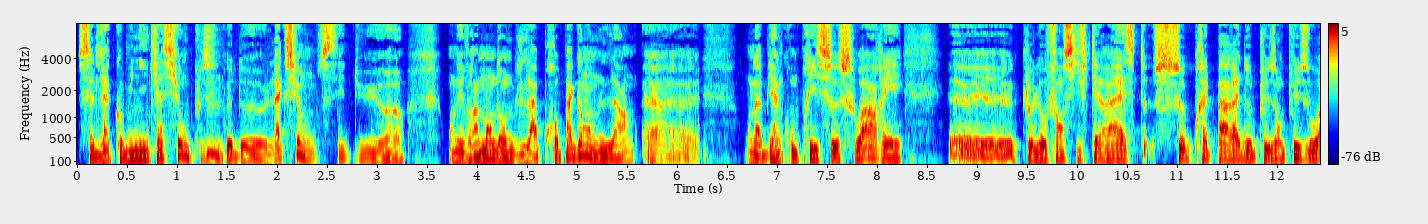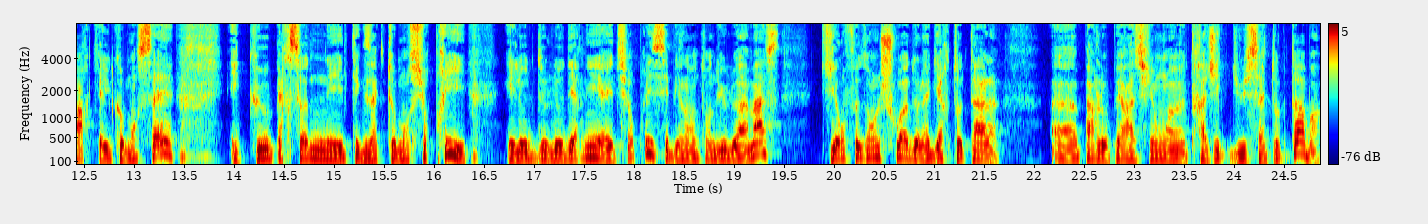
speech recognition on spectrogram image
C'est de la communication plus hmm. que de l'action. C'est du, euh, on est vraiment dans de la propagande là. on a bien compris ce soir et euh, que l'offensive terrestre se préparait de plus en plus, voire qu'elle commençait, et que personne n'est exactement surpris. Et le, dernier à être surpris, c'est bien entendu le Hamas, qui, en faisant le choix de la guerre totale euh, par l'opération euh, tragique du 7 octobre,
